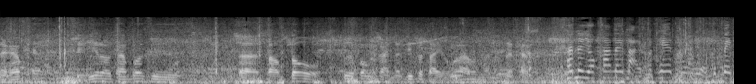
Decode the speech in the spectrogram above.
นะครับ สิ่งที่เราทำก็คือเอ่อตอบโต้เพื่อป้องกันอธิปไตยของเรานะครับท่านนายกคะหลาย ๆ ประเทศดูเหมือนจะเป็น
